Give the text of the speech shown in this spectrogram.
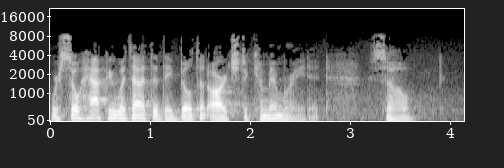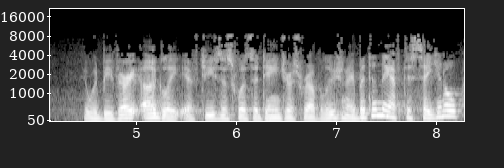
we're so happy with that that they built an arch to commemorate it. So. It would be very ugly if Jesus was a dangerous revolutionary. But then they have to say, you know,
